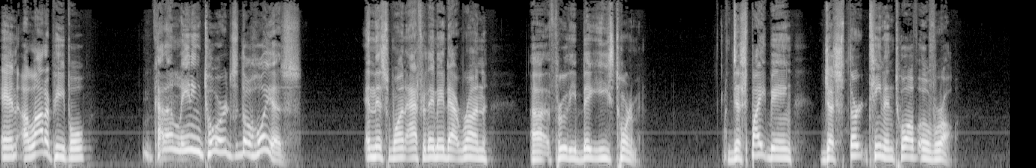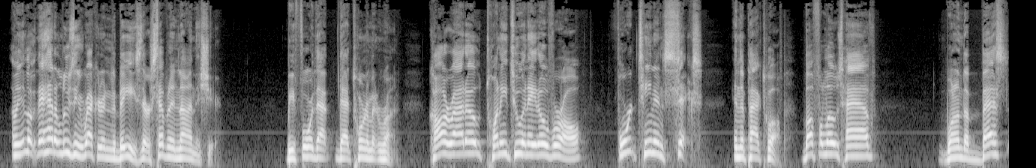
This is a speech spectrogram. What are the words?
And a lot of people kind of leaning towards the Hoyas in this one after they made that run uh, through the Big East tournament, despite being just 13 and 12 overall. I mean, look, they had a losing record in the Big East. They were 7 and 9 this year before that, that tournament run. Colorado, 22 and 8 overall, 14 and 6 in the Pac 12. Buffaloes have one of the best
